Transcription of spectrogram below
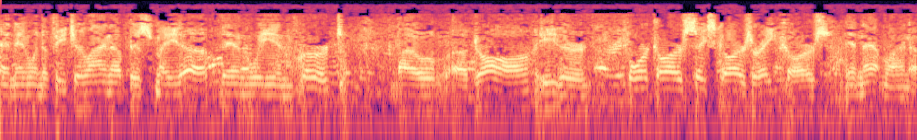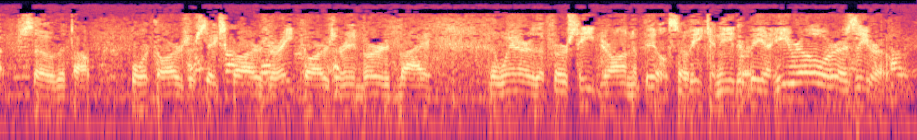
And then when the feature lineup is made up, then we invert by draw either four cars, six cars, or eight cars in that lineup. So the top four cars, or six cars, or eight cars are inverted by the winner of the first heat draw in the field. So he can either be a hero or a zero.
